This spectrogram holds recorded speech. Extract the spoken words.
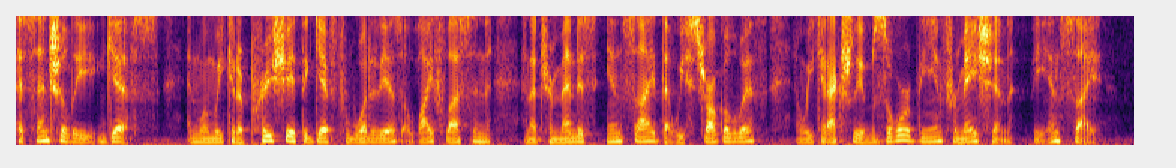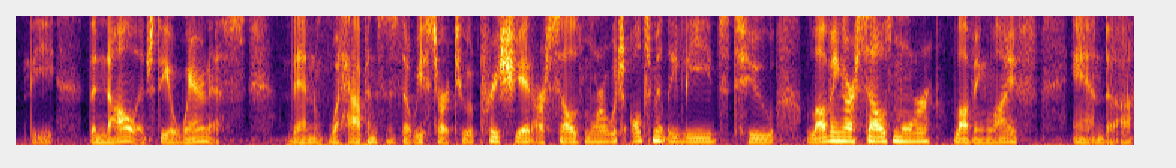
essentially gifts. And when we could appreciate the gift for what it is, a life lesson and a tremendous insight that we struggled with, and we could actually absorb the information, the insight, the the knowledge, the awareness, then what happens is that we start to appreciate ourselves more, which ultimately leads to loving ourselves more, loving life, and uh,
